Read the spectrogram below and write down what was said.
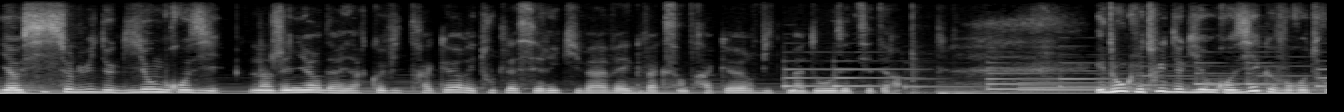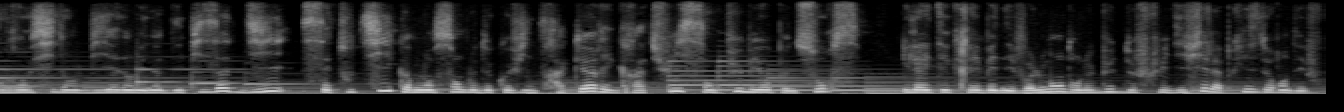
il y a aussi celui de Guillaume Rosier, l'ingénieur derrière Covid Tracker et toute la série qui va avec, Vaccin Tracker, Vitmadose, etc. Et donc le tweet de Guillaume Rosier, que vous retrouverez aussi dans le billet dans les notes d'épisode, dit Cet outil, comme l'ensemble de Covid Tracker, est gratuit, sans pub et open source. Il a été créé bénévolement dans le but de fluidifier la prise de rendez-vous.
